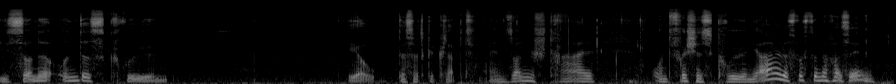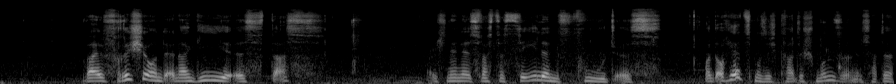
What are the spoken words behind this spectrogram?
die Sonne und das Grün. Jo, das hat geklappt. Ein Sonnenstrahl und frisches Grün. Ja, das wirst du nachher sehen. Weil Frische und Energie ist das, ich nenne es, was das Seelenfood ist. Und auch jetzt muss ich gerade schmunzeln. Ich hatte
